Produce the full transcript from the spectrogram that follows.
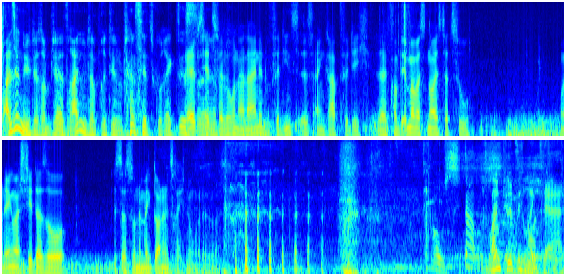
Weiß ich nicht, das habe ich ja jetzt reininterpretiert, ob das jetzt korrekt ist. Selbst jetzt äh, verloren alleine, du verdienst es, ein Grab für dich. Da kommt immer was Neues dazu. Und irgendwann steht da so, ist das so eine McDonalds-Rechnung oder sowas. Oh, stop 42, looking like that.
